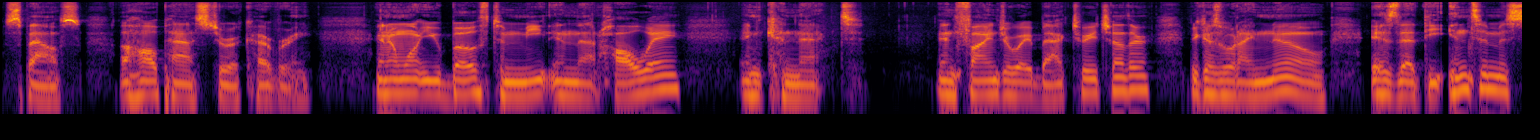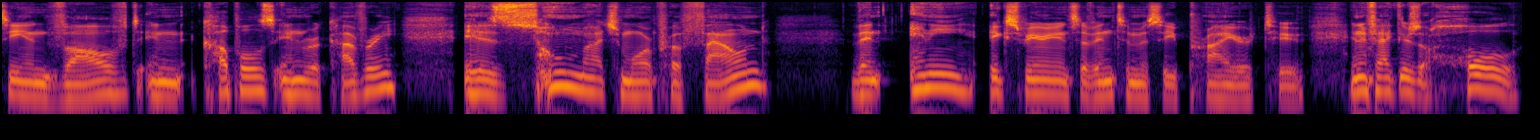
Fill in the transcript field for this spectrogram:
spouse, a hall pass to recovery. And I want you both to meet in that hallway and connect and find your way back to each other. Because what I know is that the intimacy involved in couples in recovery is so much more profound than any experience of intimacy prior to. And in fact, there's a whole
